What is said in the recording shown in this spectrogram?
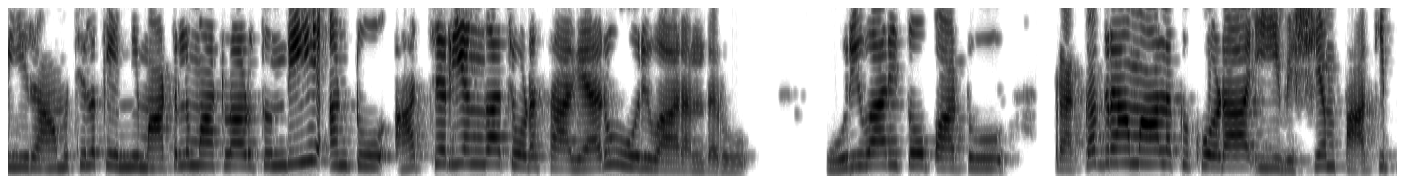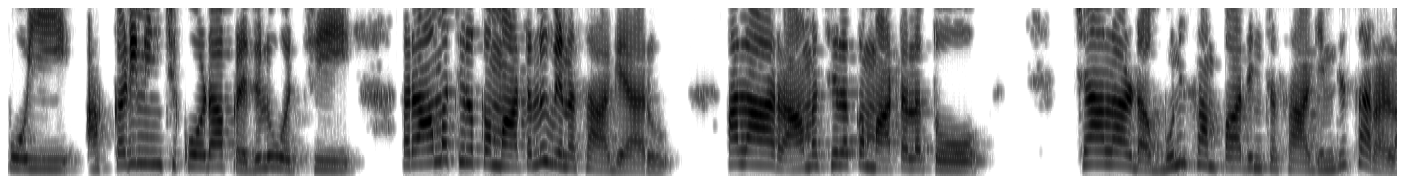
ఈ రామచిలక ఎన్ని మాటలు మాట్లాడుతుంది అంటూ ఆశ్చర్యంగా చూడసాగారు ఊరివారందరూ. ఊరివారితో పాటు ప్రక్క గ్రామాలకు కూడా ఈ విషయం పాకిపోయి అక్కడి నుంచి కూడా ప్రజలు వచ్చి రామచిలక మాటలు వినసాగారు. అలా రామచిలక మాటలతో చాలా డబ్బుని సంపాదించసాగింది సరళ.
